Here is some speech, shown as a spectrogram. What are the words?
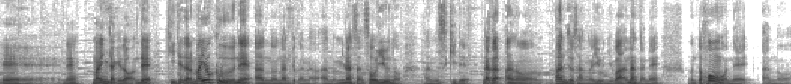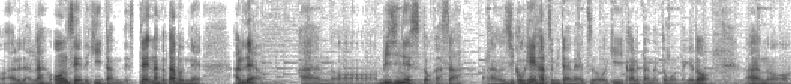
えー、ね。まあいいんだけど。で聞いてたらまあよくねあのなんていうかなあの皆さんそういうのあの好きで。なんかあのパンジョさんが言うにはなんかね、うん、と本をねあのあれだな音声で聞いたんですって。なんか多分ねあれだよ。あのビジネスとかさあの自己啓発みたいなやつを聞かれたんだと思うんだけどあの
